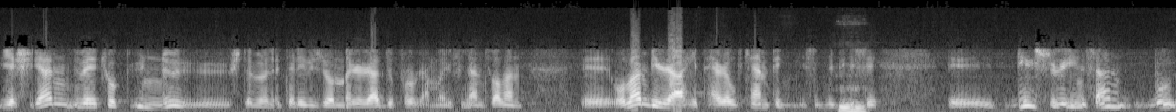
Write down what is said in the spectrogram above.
yaşayan ve çok ünlü e, işte böyle televizyonları, radyo programları filan falan e, olan bir rahip Harold Camping isimli birisi. E, bir sürü insan bu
